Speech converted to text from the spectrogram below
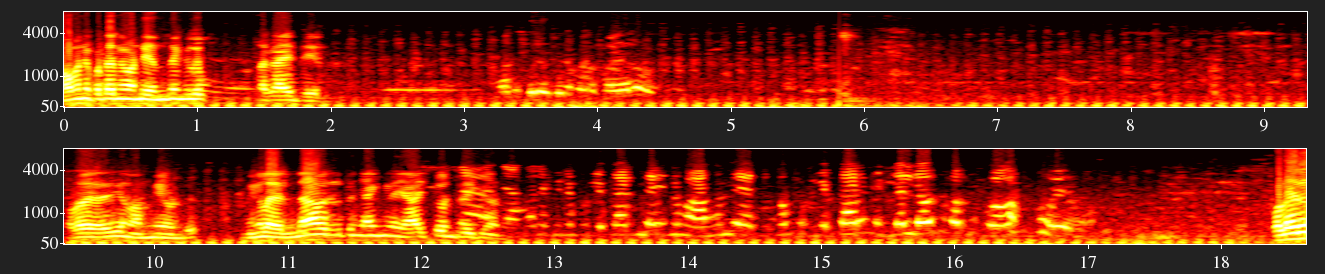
ഓമനപ്പെട്ടതിന് വേണ്ടി എന്തെങ്കിലും സഹായം ചെയ്യണം. വളരെയധികം നന്ദിയുണ്ട്. നിങ്ങളെ എല്ലാവരുടെ ഞാൻ ഇങ്ങനെ അയച്ചുകൊണ്ടിരിക്കുകയാണ് വളരെ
